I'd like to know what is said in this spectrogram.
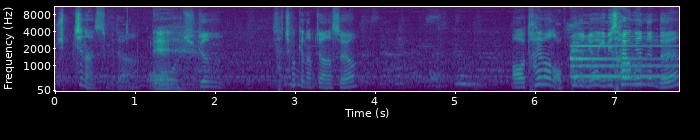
쉽진 않습니다. 네. 오, 지금 4초밖에 남지 않았어요. 어 타임아웃 없거든요. 이미 사용했는데.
